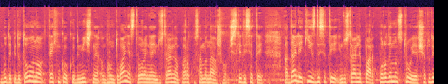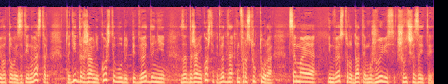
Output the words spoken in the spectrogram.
буде підготовлено техніко-економічне обґрунтування створення індустріального парку саме нашого, в числі 10. А далі, який з 10 індустріальний парк продемонструє, що туди готовий зайти інвестор, тоді державні кошти будуть підведені за державні кошти підведена інфраструктура. Це має інвестору дати можливість швидше зайти.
